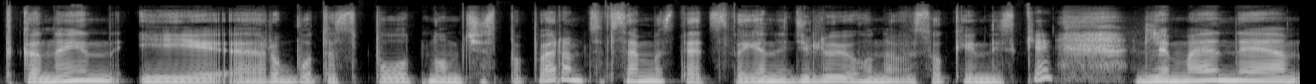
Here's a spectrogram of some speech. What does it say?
тканин, і е, робота з полотном чи з папером це все мистецтво. Я не ділю його на високе і низьке. Для мене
